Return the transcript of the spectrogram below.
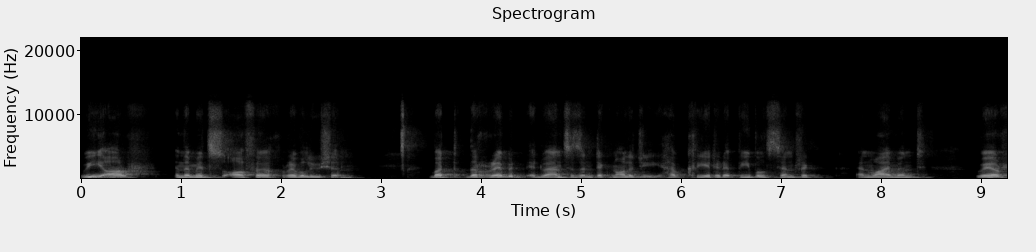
We are in the midst of a revolution, but the rapid advances in technology have created a people-centric environment where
